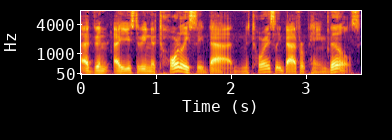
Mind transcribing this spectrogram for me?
I've been I used to be notoriously bad, notoriously bad for paying bills,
